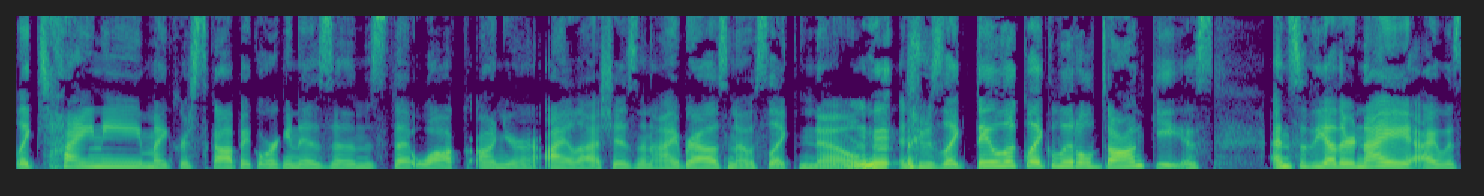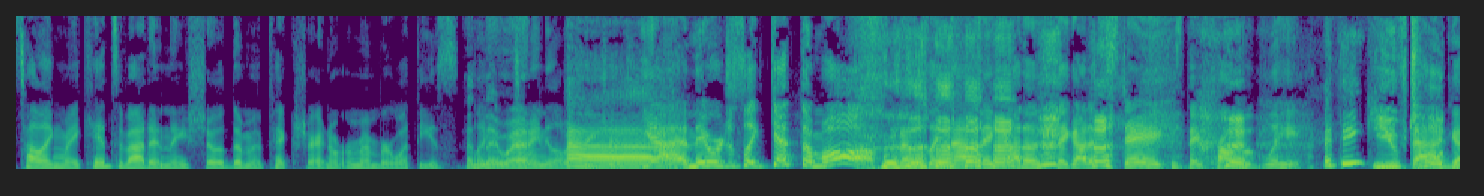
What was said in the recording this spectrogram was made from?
Like tiny microscopic organisms that walk on your eyelashes and eyebrows. And I was like, no. and she was like, they look like little donkeys. And so the other night I was telling my kids about it and I showed them a picture. I don't remember what these And like, they went, tiny little creatures. "Ah." Yeah. And they were just like, get them off. And I was like, no, they gotta, they gotta stay because they probably. I think you've bad told me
